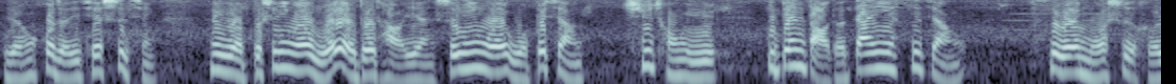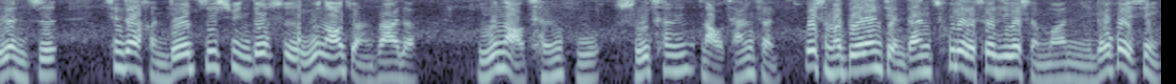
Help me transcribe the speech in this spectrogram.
人或者一些事情，那个不是因为我有多讨厌，是因为我不想屈从于一边倒的单一思想、思维模式和认知。现在很多资讯都是无脑转发的，无脑臣服，俗称脑残粉。为什么别人简单粗略的设计个什么，你都会信？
